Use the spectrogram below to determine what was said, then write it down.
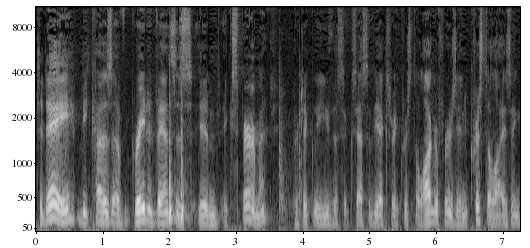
Today, because of great advances in experiment, particularly the success of the X-ray crystallographers in crystallizing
